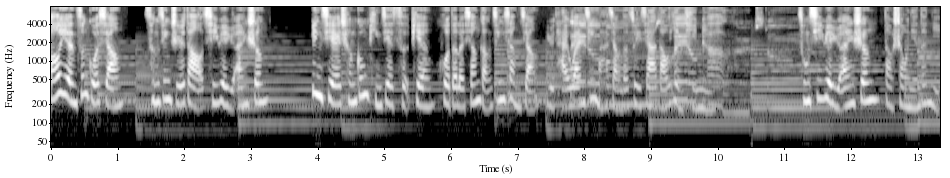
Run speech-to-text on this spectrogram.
导演曾国祥曾经执导《七月与安生》，并且成功凭借此片获得了香港金像奖与台湾金马奖的最佳导演提名。从《七月与安生》到《少年的你》，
